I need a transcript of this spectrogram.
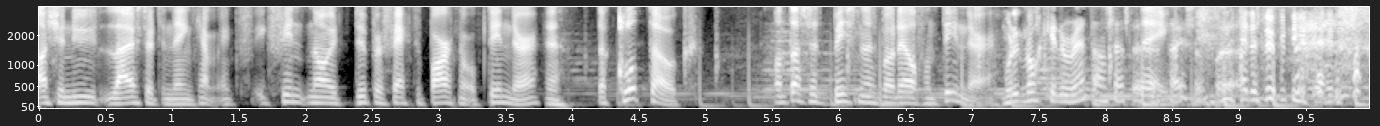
als je nu luistert en denkt, ja, ik, ik vind nooit de perfecte partner op Tinder. Ja. Dat klopt ook. Want dat is het businessmodel van Tinder. Moet ik nog een keer de rant aanzetten, Nee. Thijs? Of, eh? Nee, dat hoeft niet.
